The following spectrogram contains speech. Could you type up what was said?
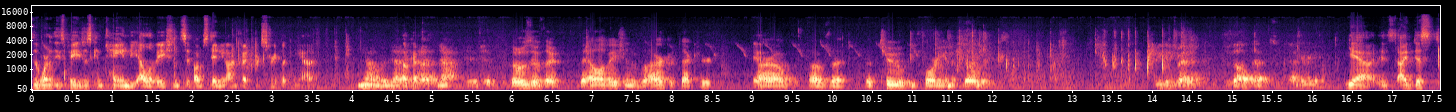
one of these pages contain the elevations if I'm standing on Bedford Street looking at it? No, it does, Okay. it does not. It- it- Those are the, the elevation of the architecture Yeah. are of, of the, the two and four unit buildings. We can try to develop that in September. Yeah, it's, I just,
